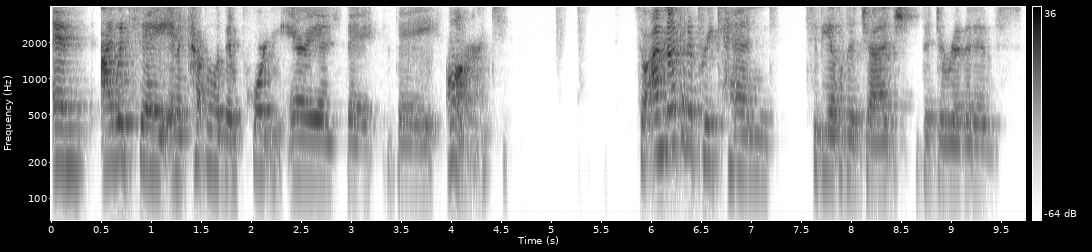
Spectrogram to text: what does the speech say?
And i would say in a couple of important areas they they aren't. So i'm not going to pretend to be able to judge the derivatives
